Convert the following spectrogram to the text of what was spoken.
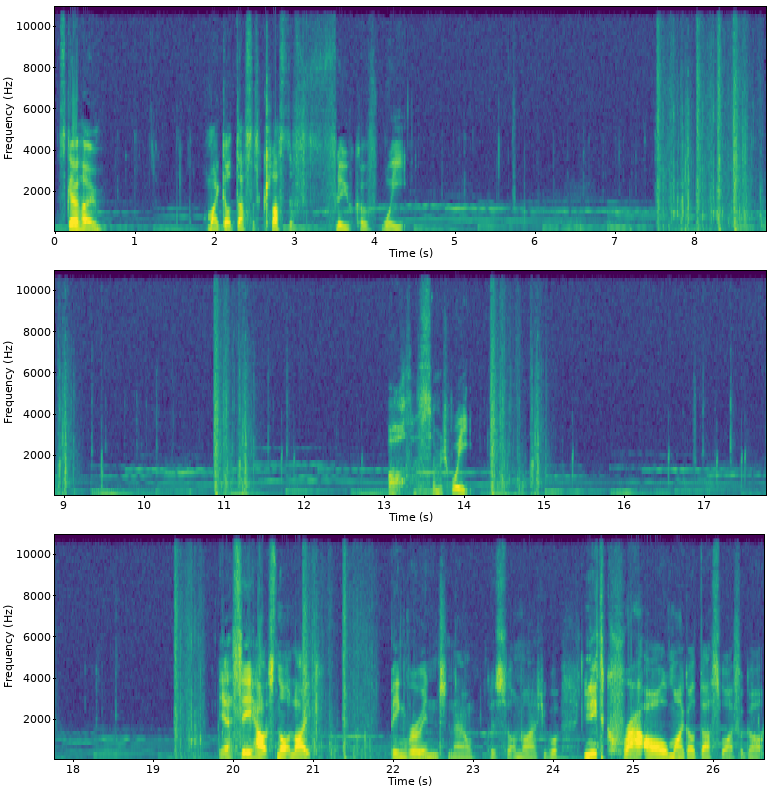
Let's go home. Oh my god, that's a cluster fluke of wheat. Oh, that's so much wheat. Yeah, see how it's not like being ruined now because I'm not actually. You need to craft. Oh my god, that's what I forgot.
